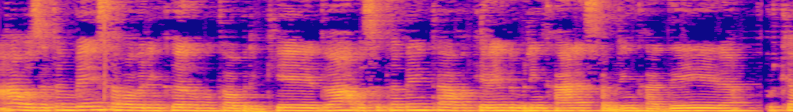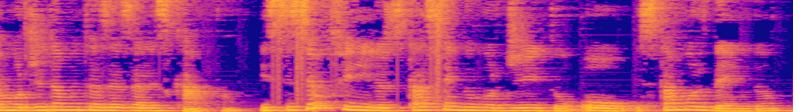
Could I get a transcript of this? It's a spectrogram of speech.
Ah, você também estava brincando com tal brinquedo. Ah, você também estava querendo brincar nessa brincadeira. Porque a mordida muitas vezes ela escapa. E se seu filho está sendo mordido ou está mordendo,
